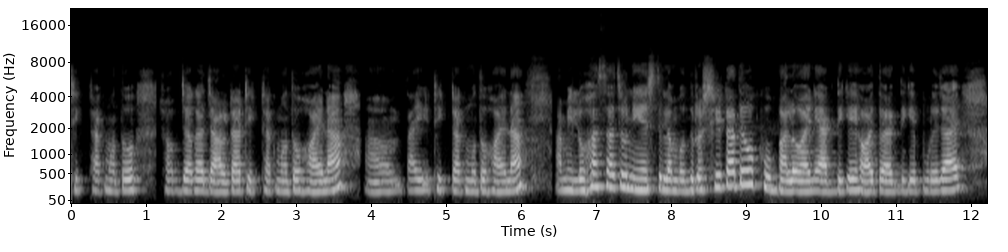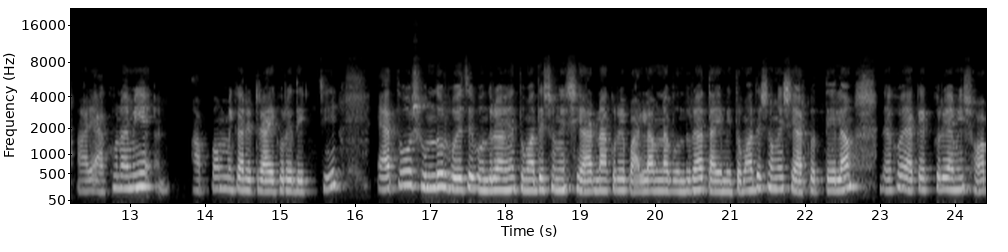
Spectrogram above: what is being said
ঠিকঠাক মতো সব জায়গায় জালটা ঠিকঠাক মতো হয় না তাই ঠিকঠাক মতো হয় না আমি লোহার ছাঁচও নিয়ে এসেছিলাম বন্ধুরা সেটাতেও খুব ভালো হয়নি একদিকে হয়তো একদিকে পুড়ে যায় আর এখন আমি আপ্পাম মেকারে ট্রাই করে দেখছি এত সুন্দর হয়েছে বন্ধুরা, আমি তোমাদের সঙ্গে শেয়ার না করে পারলাম না বন্ধুরা, তাই আমি তোমাদের সঙ্গে শেয়ার করতে এলাম। দেখো, এক এক করে আমি সব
